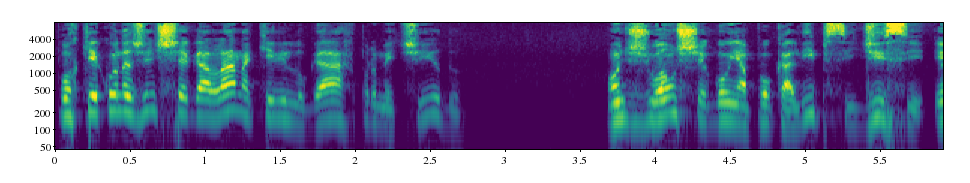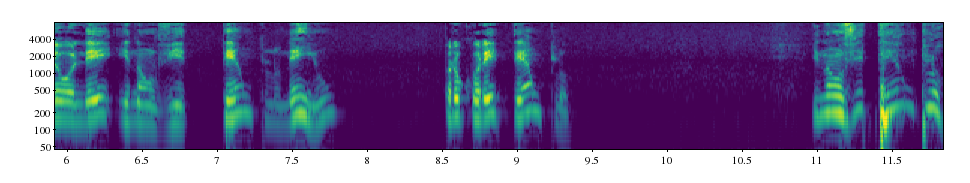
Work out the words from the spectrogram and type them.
Porque quando a gente chegar lá naquele lugar prometido, onde João chegou em Apocalipse e disse: Eu olhei e não vi templo nenhum. Procurei templo e não vi templo.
